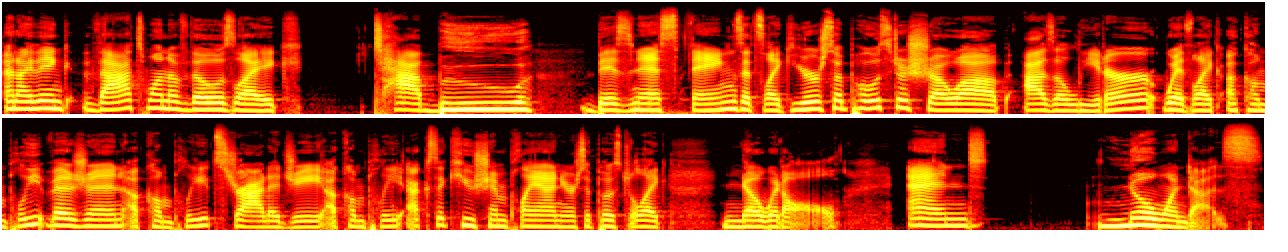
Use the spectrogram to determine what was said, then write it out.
And I think that's one of those like taboo business things. It's like you're supposed to show up as a leader with like a complete vision, a complete strategy, a complete execution plan. You're supposed to like know it all. And no one does.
